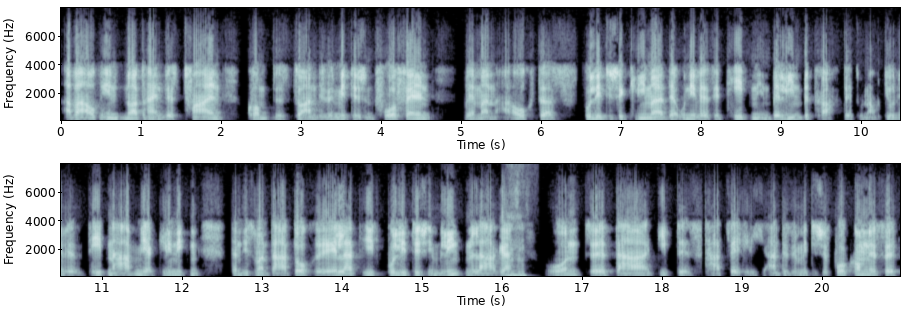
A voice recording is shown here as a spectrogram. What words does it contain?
aber auch in Nordrhein-Westfalen kommt es zu antisemitischen Vorfällen. Wenn man auch das politische Klima der Universitäten in Berlin betrachtet, und auch die Universitäten haben ja Kliniken, dann ist man da doch relativ politisch im linken Lager. Mhm. Und äh, da gibt es tatsächlich antisemitische Vorkommnisse.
